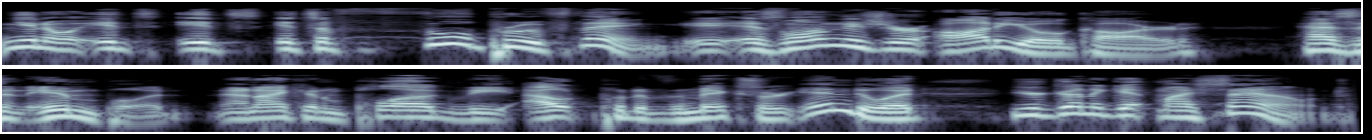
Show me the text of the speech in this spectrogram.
You know, it's, it's, it's a foolproof thing. As long as your audio card has an input and I can plug the output of the mixer into it, you're going to get my sound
